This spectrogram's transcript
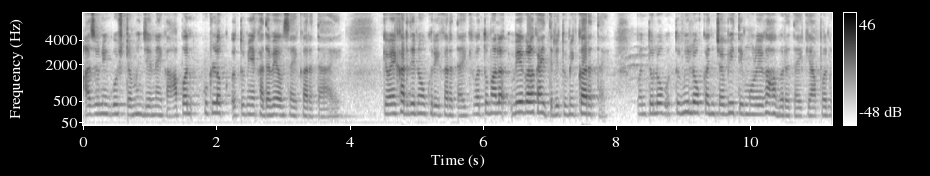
अजून एक गोष्ट म्हणजे नाही का आपण कुठलं तुम्ही एखादा व्यवसाय करताय किंवा एखादी नोकरी करताय किंवा तुम्हाला वेगळं काहीतरी तुम्ही करताय पण तो लोक तुम्ही लोकांच्या भीतीमुळे घाबरत आहे की आपण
